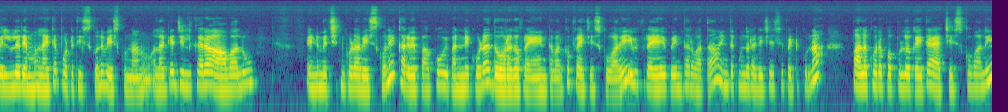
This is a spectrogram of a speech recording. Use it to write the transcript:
వెల్లుల్లి రెమ్మలను అయితే పొట్టు తీసుకొని వేసుకున్నాను. అలాగే జీలకర్ర ఆవాలు ఎండుమిర్చిని కూడా వేసుకొని కరివేపాకు ఇవన్నీ కూడా దోరగా ఫ్రై అయ్యేంత వరకు ఫ్రై చేసుకోవాలి. ఇవి ఫ్రై అయిపోయిన తర్వాత ఇంతకుముందు రెడీ చేసి పెట్టుకున్న పాలకూర పప్పులోకి అయితే యాడ్ చేసుకోవాలి.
